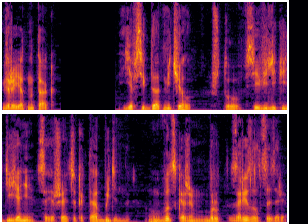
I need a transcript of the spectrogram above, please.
«Вероятно, так». Я всегда отмечал, что все великие деяния совершаются как-то обыденно. Ну, вот, скажем, Брут зарезал Цезаря.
